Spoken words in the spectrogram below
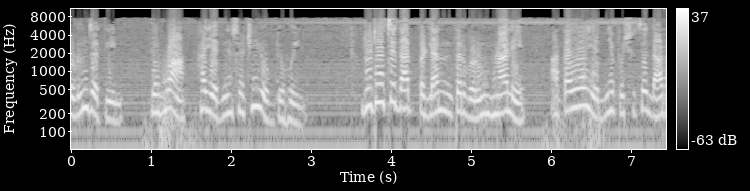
पडून जातील तेव्हा हा यज्ञासाठी योग्य होईल. दुधाचे दात पडल्यानंतर वरुण म्हणाले आता या यज्ञपशूचे दात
